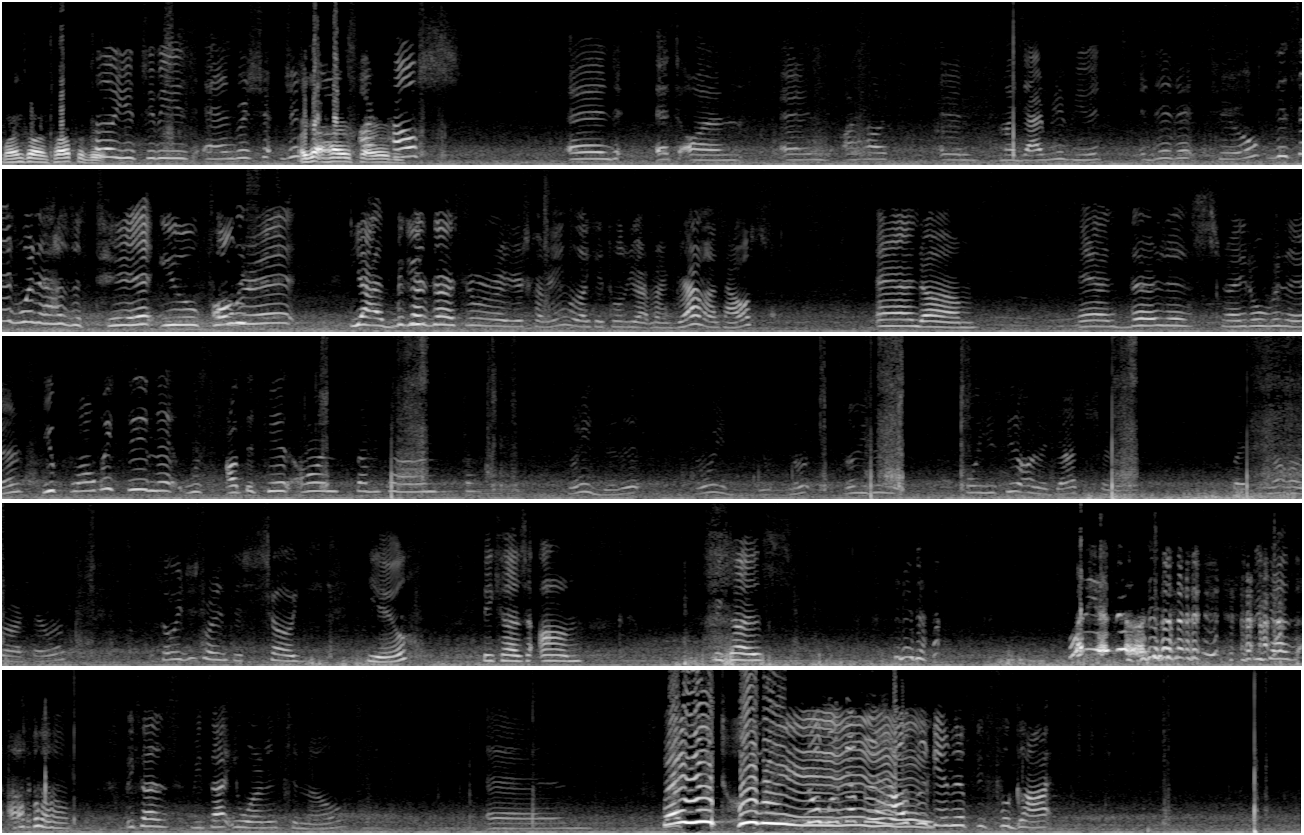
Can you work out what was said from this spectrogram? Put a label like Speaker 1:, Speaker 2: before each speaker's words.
Speaker 1: Mine's on top of it.
Speaker 2: Hello, YouTubies, and we're just
Speaker 1: I got higher
Speaker 2: our
Speaker 1: priority.
Speaker 2: house, and it's on, and our house, and my dad reviewed it, did it too. This is when it has a tit. You pull it. Yeah, because the is coming, like I told you at my grandma's house, and um. There it is right over there. You've probably seen it without the tit on sometimes. No, you didn't. No, you didn't. No, no, you didn't. Well, you see it on a dad's channel, but not on our channel. So we just wanted to show you because, um, because. what are you doing? because, um, because we thought you wanted to know. And. Very Toby! No, we're not the house again if you forgot.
